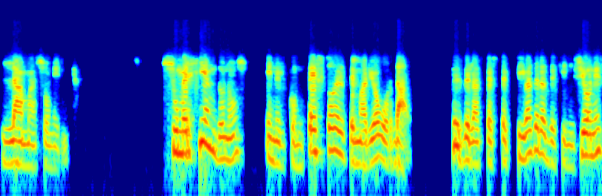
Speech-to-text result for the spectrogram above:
la masonería. Sumergiéndonos en el contexto del temario abordado, desde las perspectivas de las definiciones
